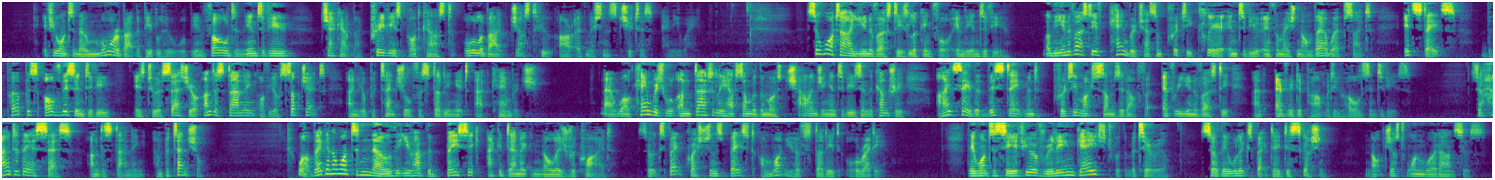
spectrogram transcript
If you want to know more about the people who will be involved in the interview, check out my previous podcast all about just who are admissions tutors anyway. So, what are universities looking for in the interview? Well, the University of Cambridge has some pretty clear interview information on their website. It states the purpose of this interview is to assess your understanding of your subject and your potential for studying it at Cambridge. Now, while Cambridge will undoubtedly have some of the most challenging interviews in the country, I'd say that this statement pretty much sums it up for every university and every department who holds interviews. So, how do they assess understanding and potential? Well, they're going to want to know that you have the basic academic knowledge required, so expect questions based on what you have studied already. They want to see if you have really engaged with the material, so they will expect a discussion, not just one word answers.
